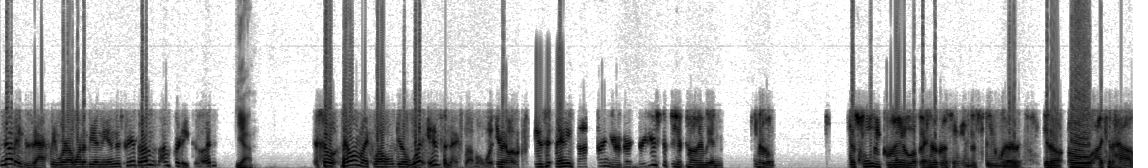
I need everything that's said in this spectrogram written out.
not exactly where I want to be in the industry, but I'm I'm pretty good. Yeah. So now I'm like, well, you know, what is the next level? What you know, is it manufacturing? You know, there, there used to be a time in, you know, this holy grail of the hairdressing industry where, you know, oh, I could have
